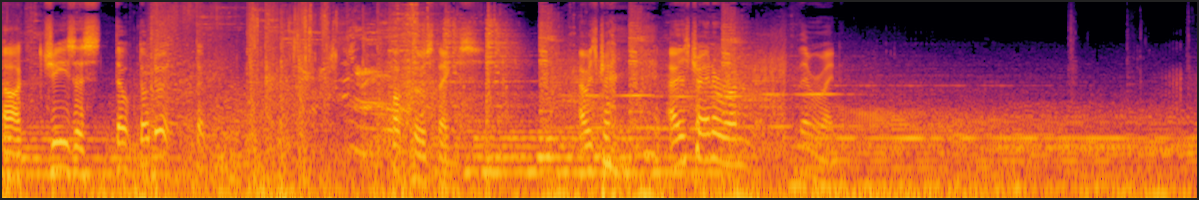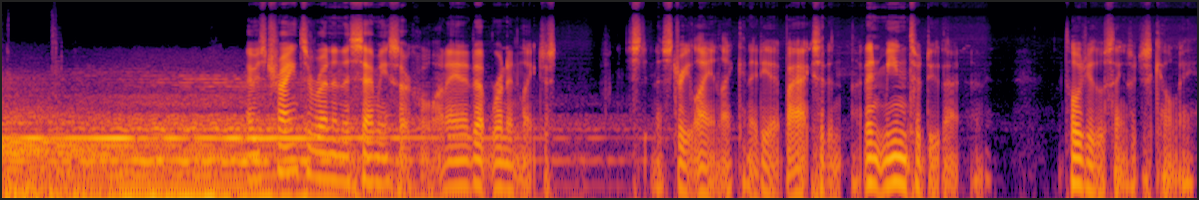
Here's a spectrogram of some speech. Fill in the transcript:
Oh, Jesus. Don't, don't do it. Don't. Fuck those things. I was trying, I was trying to run. Never mind. I was trying to run in a semicircle, and I ended up running like just, just in a straight line like an idiot by accident. I didn't mean to do that. I told you those things would just kill me.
